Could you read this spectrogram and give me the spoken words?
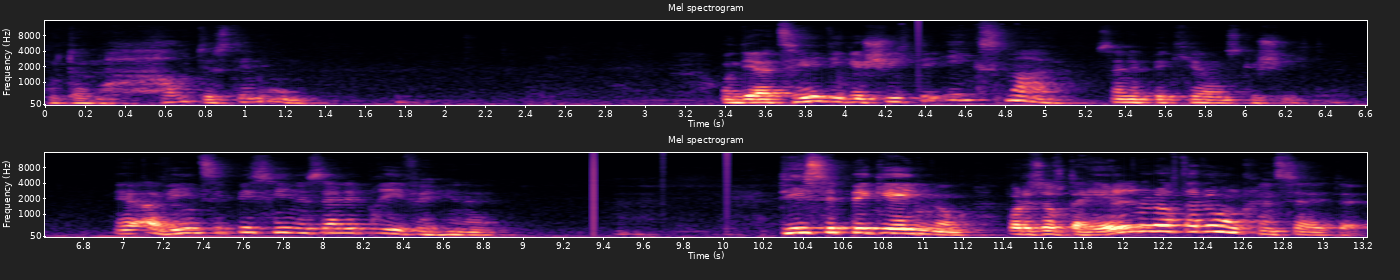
Und dann haut es den um. Und er erzählt die Geschichte x-mal, seine Bekehrungsgeschichte. Er erwähnt sie bis hin in seine Briefe hinein. Diese Begegnung, war das auf der hellen oder auf der dunklen Seite?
